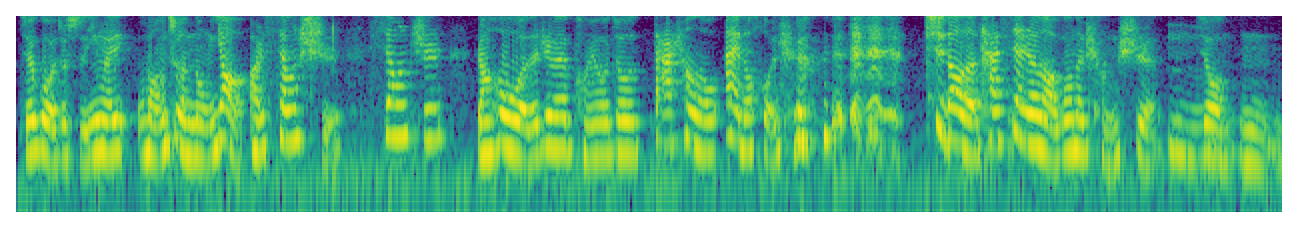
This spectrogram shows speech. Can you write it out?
结果就是因为王者农药而相识相知，然后我的这位朋友就搭上了爱的火车，去到了她现任老公的城市，嗯，就嗯。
